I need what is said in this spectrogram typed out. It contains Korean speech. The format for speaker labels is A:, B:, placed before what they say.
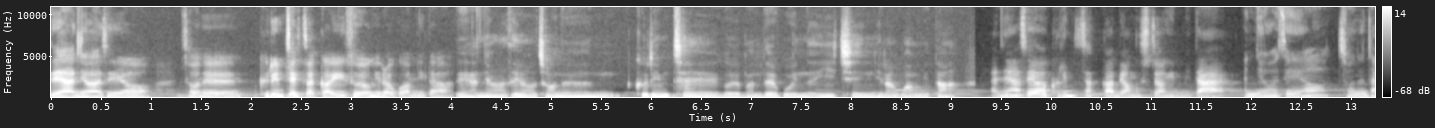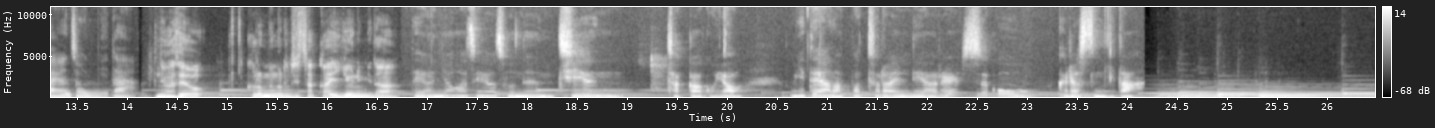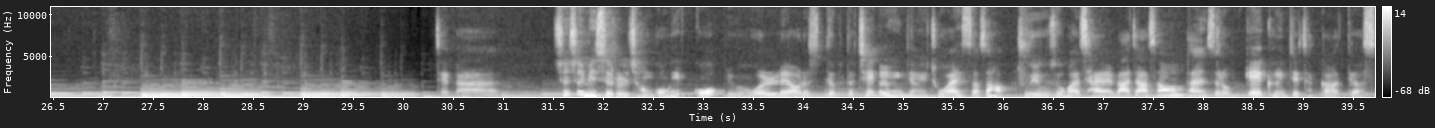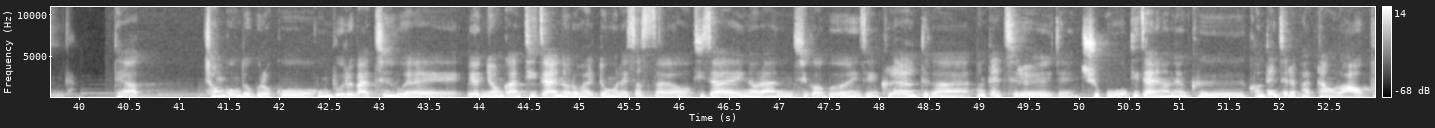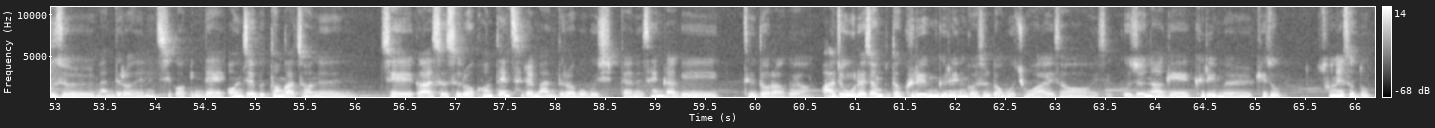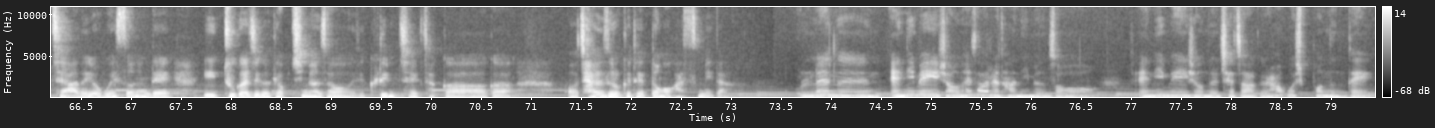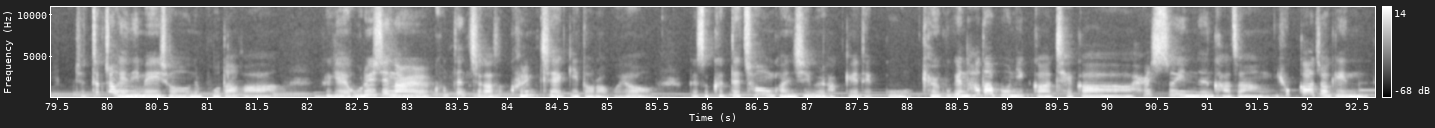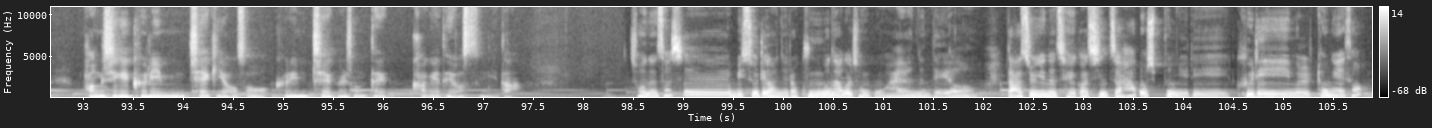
A: 네, 안녕하세요. 저는 그림책 작가 이소영이라고 합니다.
B: 네, 안녕하세요. 저는 그림책을 만들고 있는 이진희라고 합니다.
C: 안녕하세요. 그림책 작가 명수정입니다.
D: 안녕하세요. 저는 나연정입니다.
E: 안녕하세요. 그럼는 그림책 작가 이기훈입니다.
F: 네, 안녕하세요. 저는 지은 작가고요. 위대한 아파투라 일리아를 쓰고 그렸습니다.
C: 순수미술을 전공했고 그리고 원래 어렸을 때부터 책을 굉장히 좋아했어서 두 요소가 잘 맞아서 자연스럽게 그림책 작가가 되었습니다.
A: 대학 전공도 그렇고 공부를 마친 후에 몇 년간 디자이너로 활동을 했었어요. 디자이너란 직업은 이제 클라이언트가 컨텐츠를 이제 주고 디자이너는 그 컨텐츠를 바탕으로 아웃풋을 만들어내는 직업인데 언제부턴가 저는 제가 스스로 컨텐츠를 만들어 보고 싶다는 생각이 들더라고요. 아주 오래전부터 그림 그리는 것을 너무 좋아해서 이제 꾸준하게 그림을 계속 손에서 놓지 않으려고 했었는데 이 두 가지가 겹치면서 이제 그림책 작가가 어, 자연스럽게 됐던 것 같습니다.
F: 원래는 애니메이션 회사를 다니면서 애니메이션을 제작을 하고 싶었는데 특정 애니메이션을 보다가 그게 오리지널 콘텐츠가 그림책이더라고요. 그래서 그때 처음 관심을 갖게 됐고 결국엔 하다 보니까 제가 할 수 있는 가장 효과적인 방식이 그림책이어서 그림책을 선택하게 되었습니다.
D: 저는 사실 미술이 아니라 국문학을 전공하였는데요. 나중에는 제가 진짜 하고 싶은 일이 그림을 통해서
